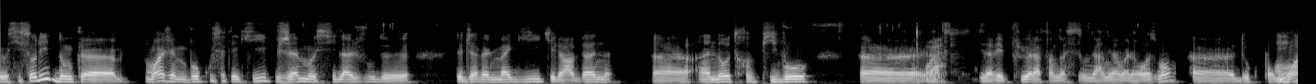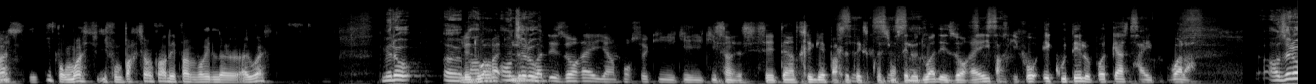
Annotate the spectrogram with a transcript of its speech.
aussi solide. Donc euh, moi j'aime beaucoup cette équipe, j'aime aussi l'ajout de de Javel Magui qui leur donne euh, un autre pivot. Euh, Ouais. Ils n'avaient plus à la fin de la saison dernière malheureusement. Euh, donc pour Mhm. moi, c'est- pour moi, ils font partie encore des favoris de à l'Ouest. Mélo, euh, le, pardon, doigt, le doigt des oreilles, hein, pour ceux qui, qui, qui s'étaient intrigués par cette C'est- expression, c'est le doigt des oreilles parce qu'il faut écouter le podcast Hype. Voilà. Angelo,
